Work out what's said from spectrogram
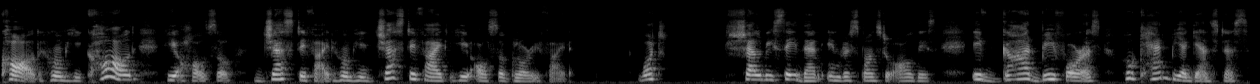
called. Whom he called, he also justified. Whom he justified, he also glorified. What shall we say then in response to all this? If God be for us, who can be against us?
